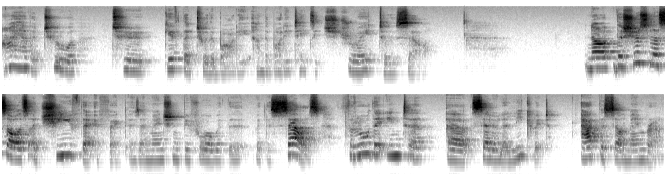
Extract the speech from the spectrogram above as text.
I have a tool to give that to the body and the body takes it straight to the cell. Now, the Schussler salts achieve their effect, as I mentioned before, with the, with the cells through the inter uh, cellular liquid at the cell membrane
